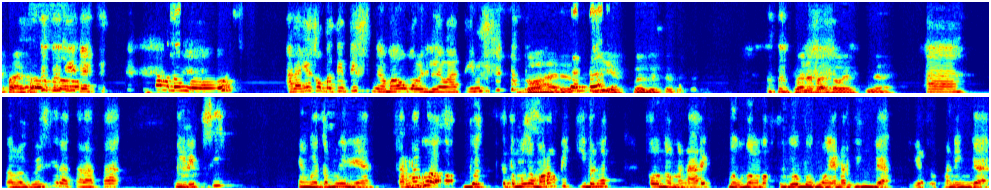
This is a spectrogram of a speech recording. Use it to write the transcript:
Eva, Eva. Kita menunggu anaknya kompetitif nggak mau kalau dilewatin. Oh aduh. Iya bagus bagus. Gimana pak kalau gimana? Uh, kalau gue sih rata-rata mirip sih yang gue temuin ya. Karena gue buat ketemu sama orang picky banget. Kalau nggak menarik buang-buang waktu gue buang-buang energi enggak gitu. Mending enggak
